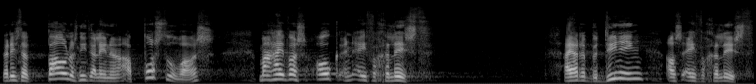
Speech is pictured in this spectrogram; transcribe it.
dat is dat Paulus niet alleen een apostel was, maar hij was ook een evangelist. Hij had een bediening als evangelist.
